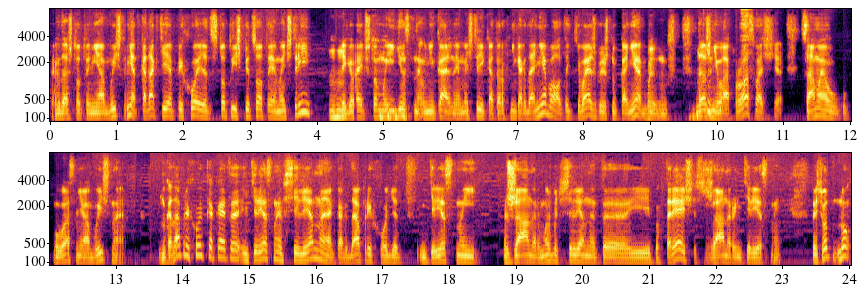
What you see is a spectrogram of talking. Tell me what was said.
когда что-то необычное. Нет, когда к тебе приходит 100 500 MH3, угу. и говорит, что мы единственные уникальные MH3, которых никогда не было, ты киваешь, говоришь, ну, конечно, блин, даже не вопрос вообще. Самое у, у вас необычное. Но когда приходит какая-то интересная вселенная, когда приходит интересный жанр, может быть, вселенная это и повторяющийся жанр интересный, То есть вот, ну,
